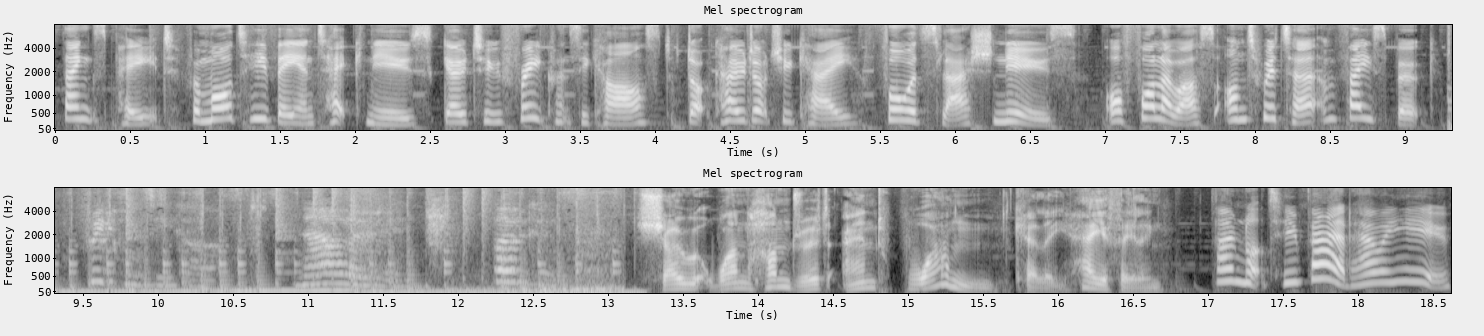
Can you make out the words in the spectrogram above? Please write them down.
Thanks, Pete. For more TV and tech news, go to frequencycast.co.uk forward slash news or follow us on Twitter and Facebook. Frequencycast, Now loading. Focus. Show 101, Kelly. How are you feeling? I'm not too bad. How are you?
